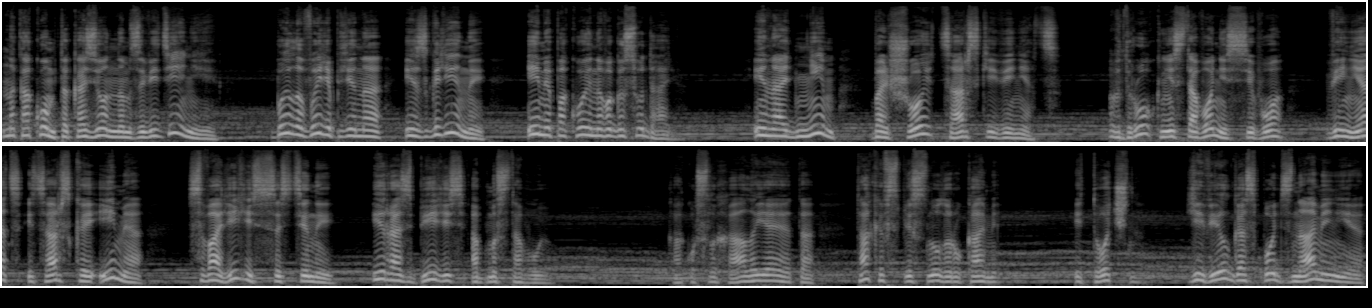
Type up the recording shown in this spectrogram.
На каком-то казенном заведении было вылеплено из глины имя покойного государя и над ним большой царский венец. Вдруг ни с того ни с сего венец и царское имя свалились со стены и разбились об мостовую. Как услыхала я это, так и всплеснула руками. И точно, явил Господь знамение,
